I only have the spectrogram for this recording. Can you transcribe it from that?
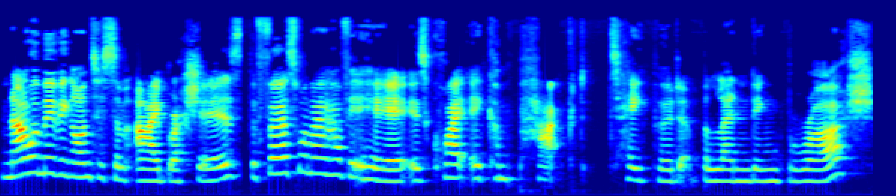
Now we're moving on to some eye brushes. The first one I have here is quite a compact tapered blending brush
